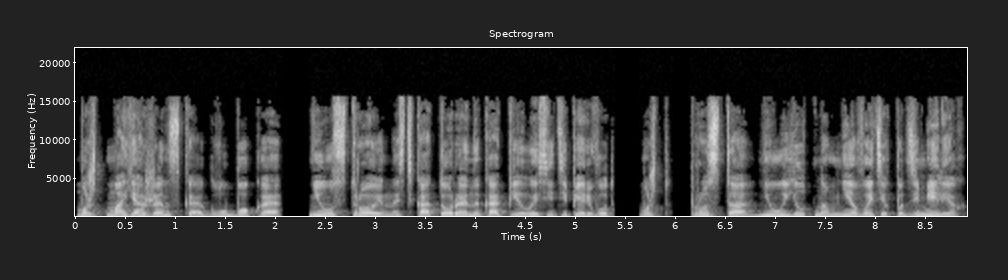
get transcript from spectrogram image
Может, моя женская глубокая неустроенность, которая накопилась, и теперь вот, может, просто неуютно мне в этих подземельях?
